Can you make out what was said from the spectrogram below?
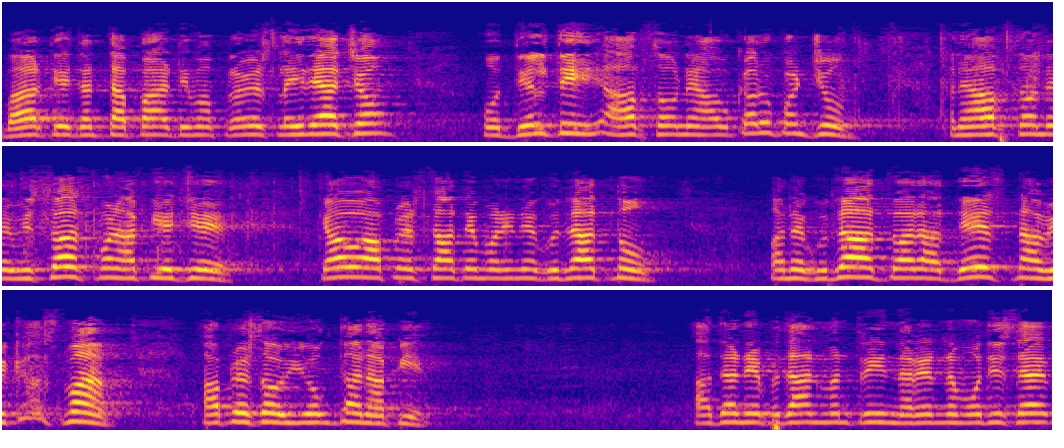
ભારતીય જનતા પાર્ટીમાં પ્રવેશ લઈ રહ્યા છો, હું દિલથી આપ સૌને આવકારું પણ છું. અને આપ સૌને વિશ્વાસ પણ આપીએ છીએ કે આવો આપણે સાથે મળીને ગુજરાતનો અને ગુજરાત દ્વારા દેશના વિકાસમાં આપણે સૌ યોગદાન આપીએ. આદરણીય પ્રધાનમંત્રી નરેન્દ્ર મોદી સાહેબ,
